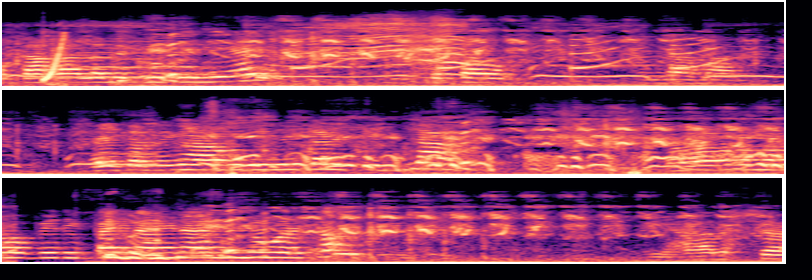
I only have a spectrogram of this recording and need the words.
pagkakalamig ko din. Ito pa. Salamat. Eh kami nga ako din kalikid na. Mga ako mga piling pahinahina ninyo ikaw. Eh halos sa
